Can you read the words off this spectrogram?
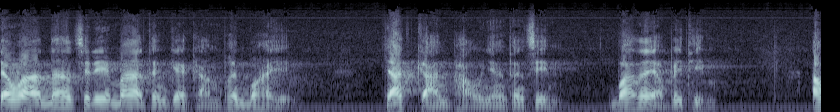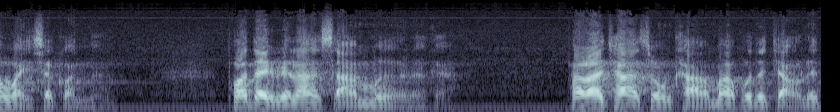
จังหวะนั่งสิริมาถึงแก่กรรมเพิ่นบ่ให้ จัดการเผาอย่างทั้งสิ้นบ่ให้เอาไปถิ่ม เอาไว้ซะก่อนพอได้เวลาสามมือแล้วก็พระราชาทรงข่าวมาพุทธเจ้าเลย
